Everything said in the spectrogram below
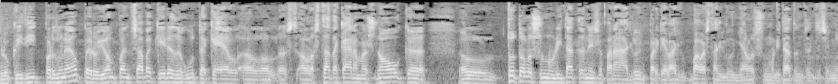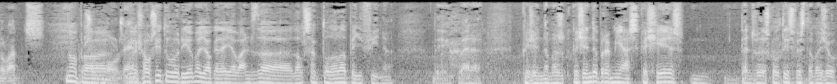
el que he dit, perdoneu, però jo em pensava que era degut a que l'estat de cara nou que el, tota la sonoritat anés a parar lluny, perquè va, va bastant lluny, eh, la sonoritat en 35.000 watts. No, però molts, eh? això ho situaria amb allò que deia abans de, del sector de la pell fina. Dic, a veure, que gent de, que gent de Premià es queixés penso, escoltis, festa major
